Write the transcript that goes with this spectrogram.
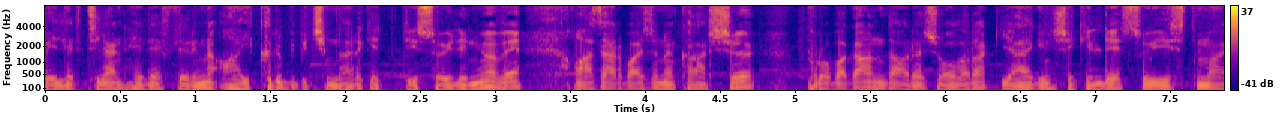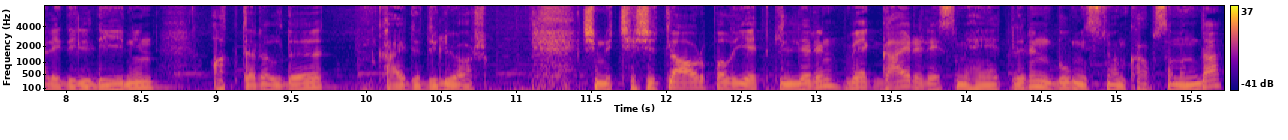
belirtilen hedeflerine aykırı bir biçimde hareket ettiği söyleniyor ve Azerbaycan'a karşı propaganda aracı olarak yaygın şekilde suistimal edildiğinin aktarıldığı kaydediliyor. Şimdi çeşitli Avrupalı yetkililerin ve gayri resmi heyetlerin bu misyon kapsamında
